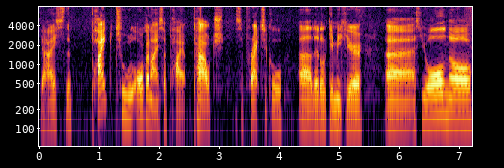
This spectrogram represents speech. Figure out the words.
Guys, the pike tool organizer pouch is a practical uh, little gimmick here. Uh, as you all know,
